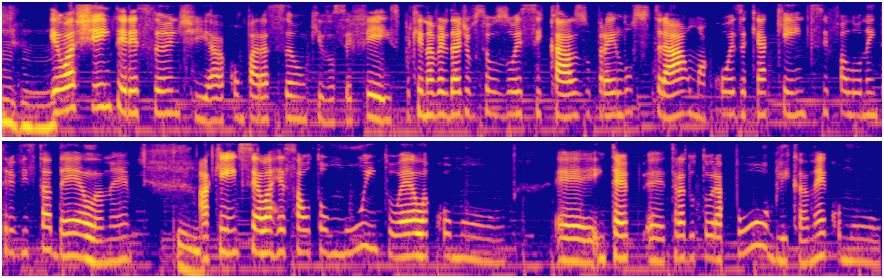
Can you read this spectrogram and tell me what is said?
Uhum. Eu achei interessante a comparação que você fez, porque na verdade você usou esse caso para ilustrar uma coisa que a Candice falou na entrevista dela, né? Sim. A Candice ela ressaltou muito ela como é, inter, é, tradutora pública, né, como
